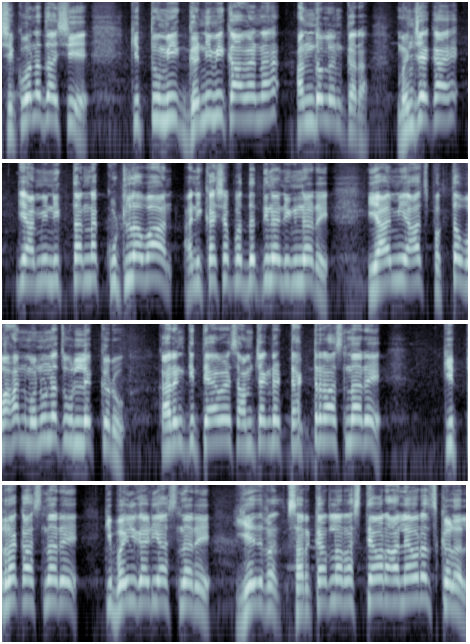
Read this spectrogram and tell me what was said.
शिकवणच अशी आहे की तुम्ही गनिमी काव्यानं आंदोलन करा. म्हणजे काय? की आम्ही निघताना कुठलं वाहन आणि कशा पद्धतीनं निघणार आहे या आम्ही आज फक्त वाहन म्हणूनच उल्लेख करू. कारण की त्यावेळेस आमच्याकडे ट्रॅक्टर असणार आहे की ट्रक असणार आहे की बैलगाडी असणार आहे. हे र सरकारला रस्त्यावर आल्यावरच कळल.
